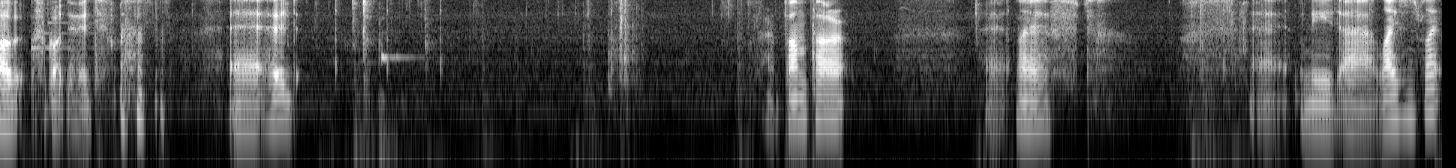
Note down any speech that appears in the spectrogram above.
Oh, I forgot the hood. uh, hood. bumper. Uh, left. Uh, we need a license plate.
